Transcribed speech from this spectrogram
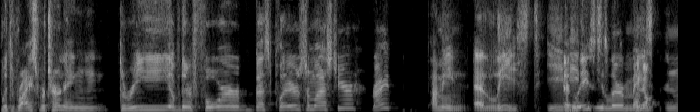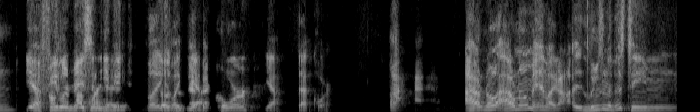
With Rice returning three of their four best players from last year, right? I mean, at least Evee, At least? Fiedler, Like, Mason, Yeah, Fiedler, top of my Mason. Evee, like Those like that, yeah. that core. yeah, that core. I don't know. I don't know, man. Like I, losing to this team,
